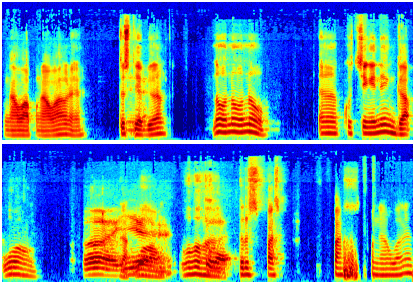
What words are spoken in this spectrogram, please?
pengawal-pengawalnya. Terus dia Iya. bilang, no, no, no. Eh, kucing ini nggak wong, Oh nggak iya. wong. Wah, Wah. terus pas pas pengawalnya,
